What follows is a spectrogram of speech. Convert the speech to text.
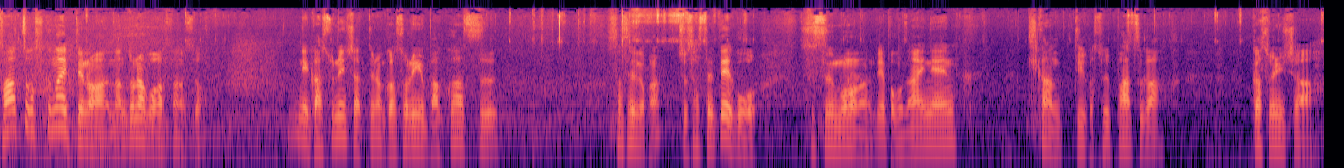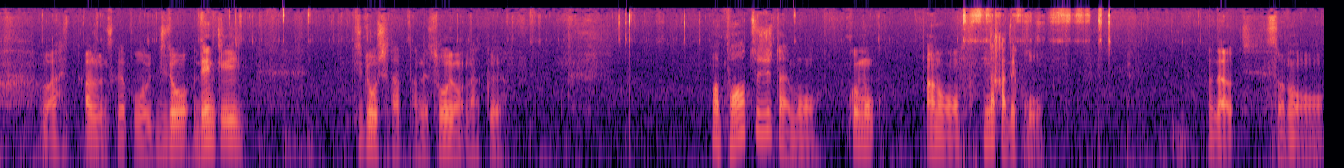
パーツが少ないっていうのはなんとなく分かってたんですよ、ね、ガソリン車っていうのはガソリンを爆発させるのかな？ちょっとさせてこう進むものなんでやっぱこう内燃機関っていうかそういうパーツがガソリン車はあるんですけどこう自動電気自動車だったんでそういうのなく、まあ、パーツ自体もこれもあの中でこうなんだその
